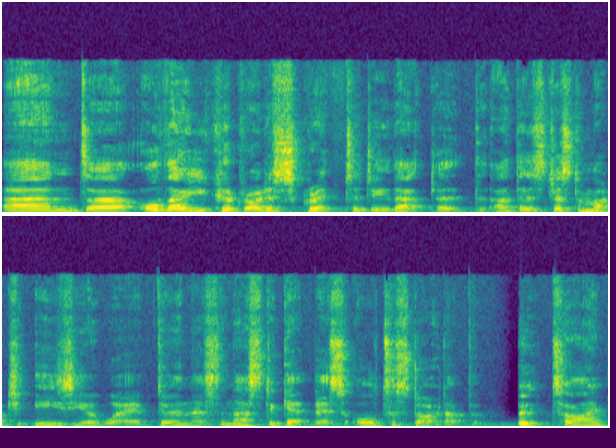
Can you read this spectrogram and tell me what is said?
And uh, although you could write a script to do that, uh, uh, there's just a much easier way of doing this, and that's to get this all to start up at boot time.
